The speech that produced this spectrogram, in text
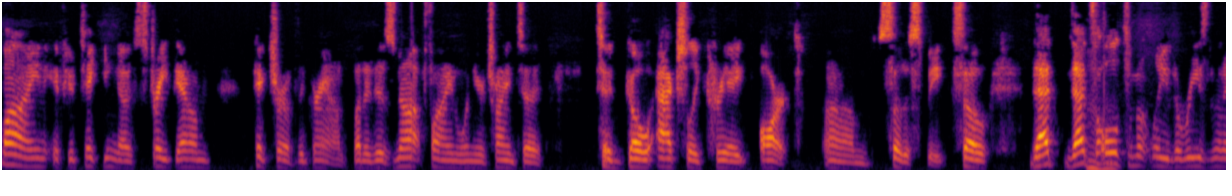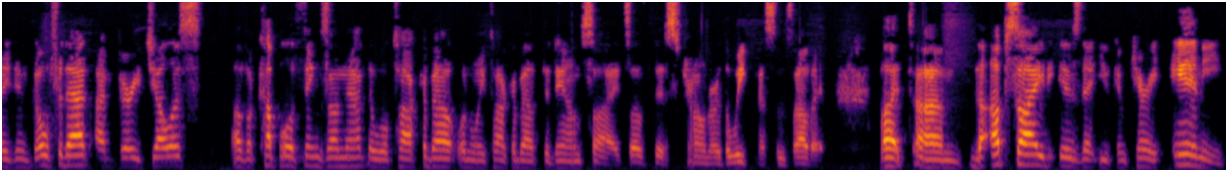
fine if you're taking a straight down picture of the ground but it is not fine when you're trying to to go actually create art um, so to speak so that that's mm-hmm. ultimately the reason that i didn't go for that i'm very jealous of a couple of things on that that we'll talk about when we talk about the downsides of this drone or the weaknesses of it. But um, the upside is that you can carry any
